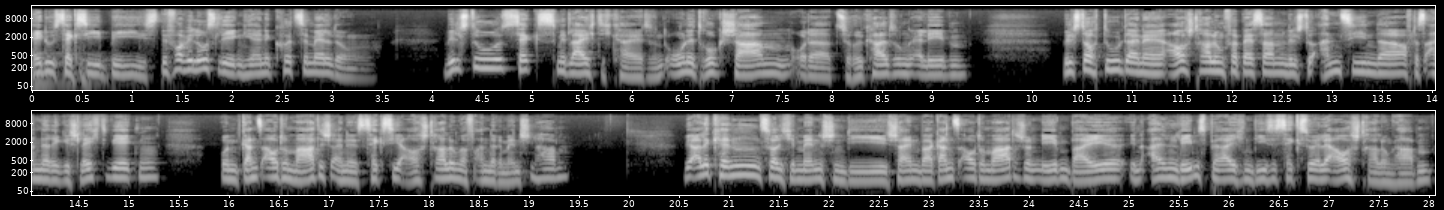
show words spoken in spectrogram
Hey du sexy Beast, bevor wir loslegen, hier eine kurze Meldung. Willst du Sex mit Leichtigkeit und ohne Druck, Scham oder Zurückhaltung erleben? Willst auch du deine Ausstrahlung verbessern? Willst du anziehender auf das andere Geschlecht wirken und ganz automatisch eine sexy Ausstrahlung auf andere Menschen haben? Wir alle kennen solche Menschen, die scheinbar ganz automatisch und nebenbei in allen Lebensbereichen diese sexuelle Ausstrahlung haben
